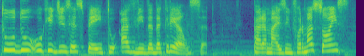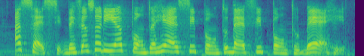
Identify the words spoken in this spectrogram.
tudo o que diz respeito à vida da criança. Para mais informações, acesse defensoria.rs.def.br.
